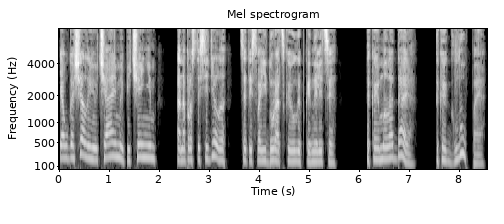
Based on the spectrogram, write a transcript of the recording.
Я угощала ее чаем и печеньем, она просто сидела с этой своей дурацкой улыбкой на лице такая молодая, такая глупая.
